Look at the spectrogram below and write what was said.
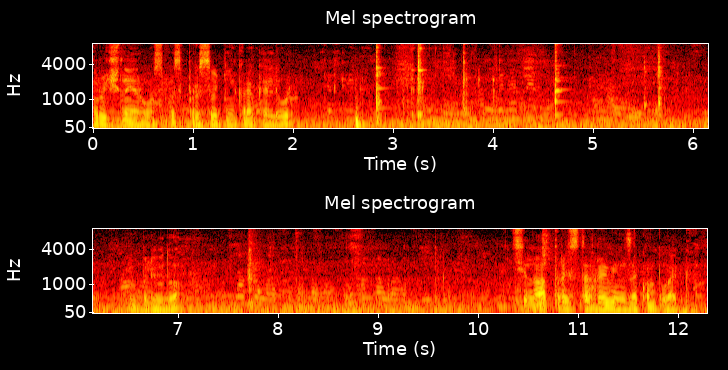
Ручний розпис, присутній кракелюр. Блюдо. Ціна 300 гривень за комплект.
